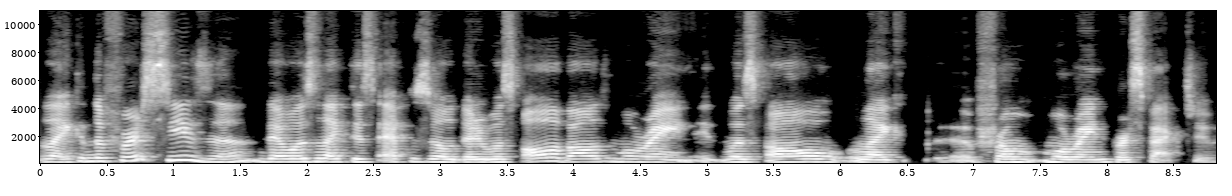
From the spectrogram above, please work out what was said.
like in the first season there was like this episode that it was all about Moiraine. It was all like uh, from Moiraine perspective.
